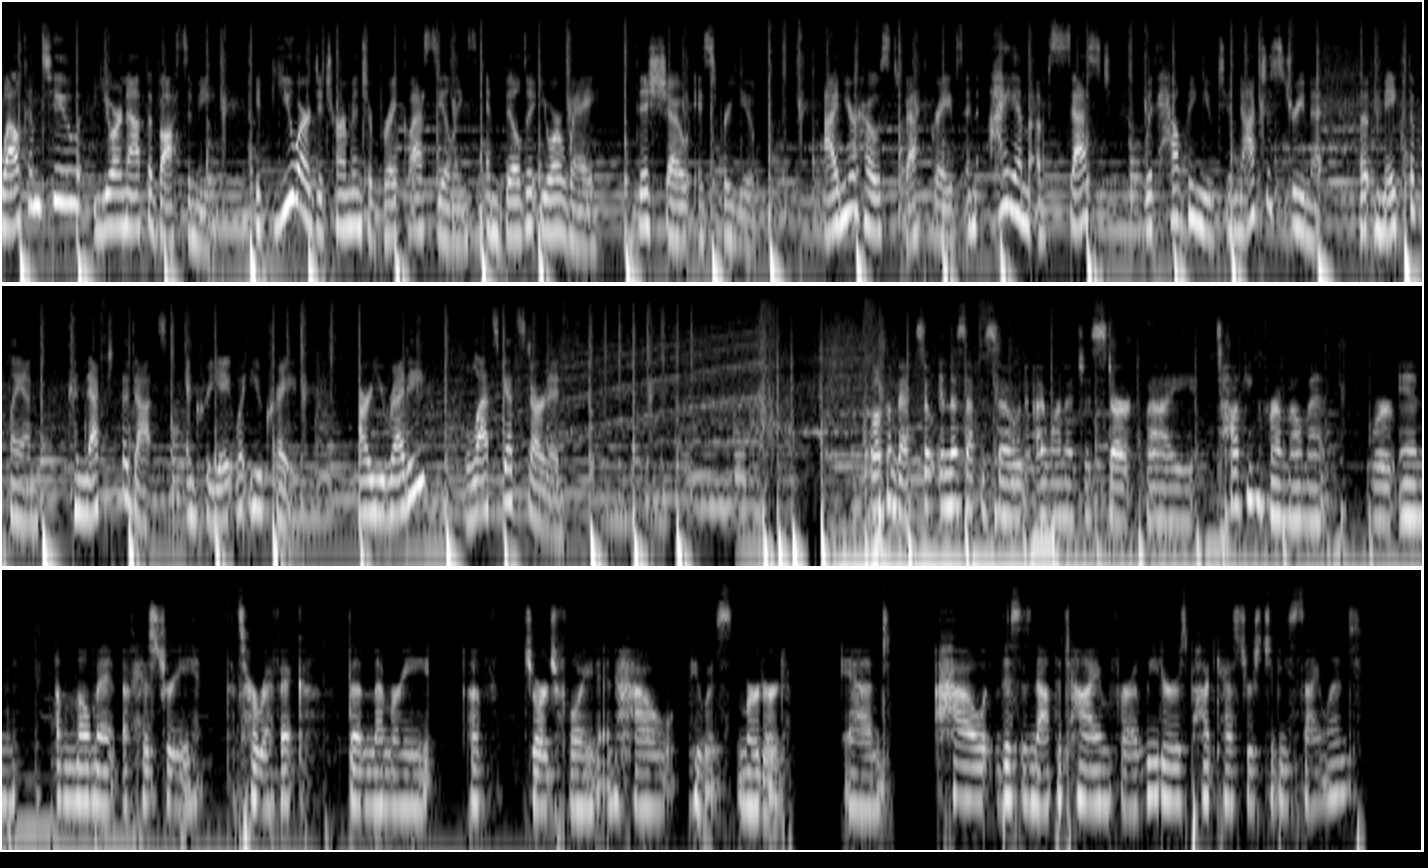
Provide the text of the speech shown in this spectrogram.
Welcome to You're Not the Boss of Me. If you are determined to break glass ceilings and build it your way, this show is for you. I'm your host, Beth Graves, and I am obsessed with helping you to not just dream it, but make the plan, connect the dots, and create what you crave. Are you ready? Let's get started. Welcome back. So, in this episode, I want to just start by talking for a moment. We're in a moment of history that's horrific the memory of George Floyd and how he was murdered, and how this is not the time for our leaders, podcasters to be silent.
